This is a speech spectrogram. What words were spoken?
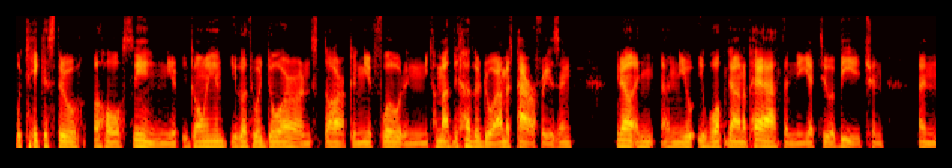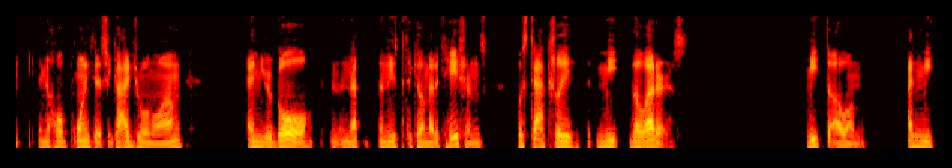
would take us through a whole scene. You're, you're going in, you go through a door and it's dark, and you float, and you come out the other door. I'm just paraphrasing you know, and and you you walk down a path and you get to a beach and and and the whole point is to guide you along, and your goal in that in these particular meditations was to actually meet the letters, meet the Ogham, and meet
